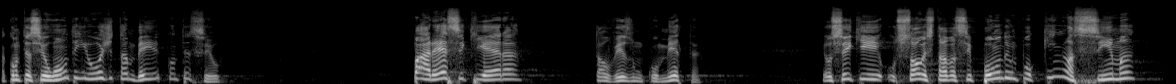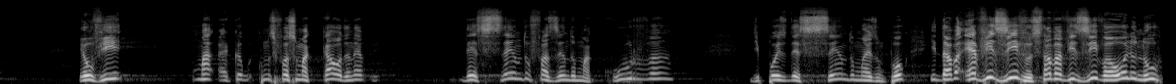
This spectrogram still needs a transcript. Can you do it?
aconteceu ontem e hoje também aconteceu. Parece que era talvez um cometa, eu sei que o sol estava se pondo e um pouquinho acima, eu vi uma, é como se fosse uma cauda, né? descendo, fazendo uma curva, depois descendo mais um pouco, e dava, é visível, estava visível a olho nu.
